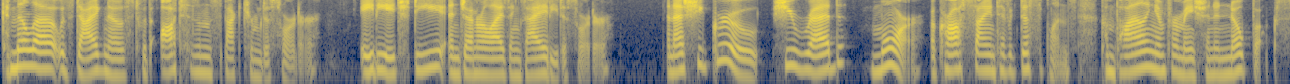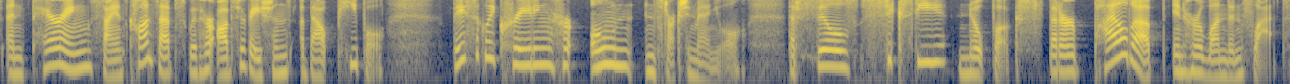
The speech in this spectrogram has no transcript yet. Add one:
Camilla was diagnosed with autism spectrum disorder, ADHD, and generalized anxiety disorder. And as she grew, she read more across scientific disciplines, compiling information in notebooks and pairing science concepts with her observations about people, basically creating her own instruction manual that fills 60 notebooks that are piled up in her London flat.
